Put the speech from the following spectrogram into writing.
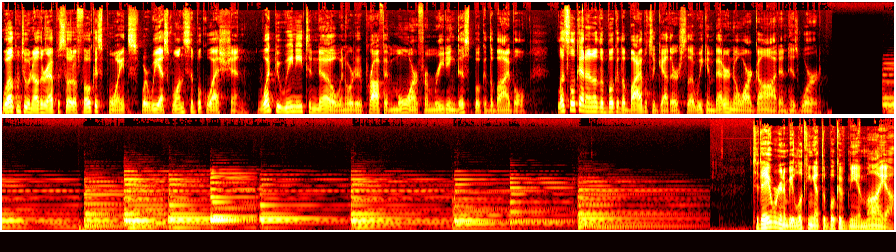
Welcome to another episode of Focus Points, where we ask one simple question What do we need to know in order to profit more from reading this book of the Bible? Let's look at another book of the Bible together so that we can better know our God and His Word. Today we're going to be looking at the book of Nehemiah.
